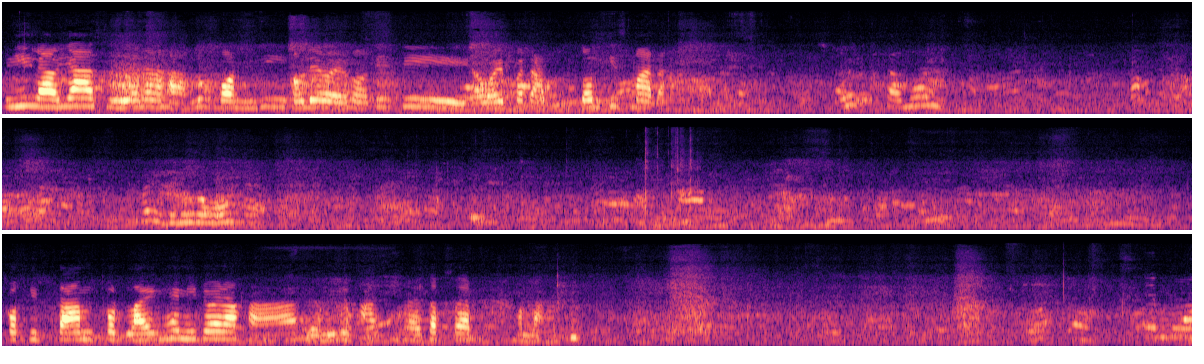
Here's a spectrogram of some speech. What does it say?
ปีที่แล้วย่าซื้ออันนั่นแหละค่ะ ลูกบอลที่เขาเรียกอะไรพอที่ที่เอาไว้ประดับต้นคริสต์มาสอะค่ะเฮ้ย แซลมอนเฮ้ยไปดูตรงนู้นกดติดตามกดไลค์ให้นี้ด้วยนะคะ เดี๋ยวนี้จะพากินอะไรแซ่บๆมันหลัง Em mua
